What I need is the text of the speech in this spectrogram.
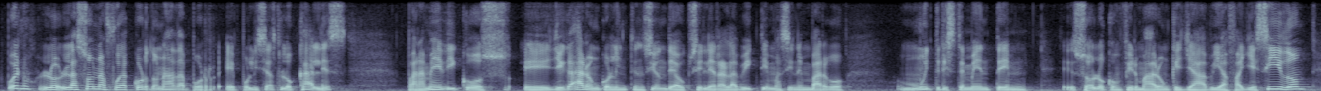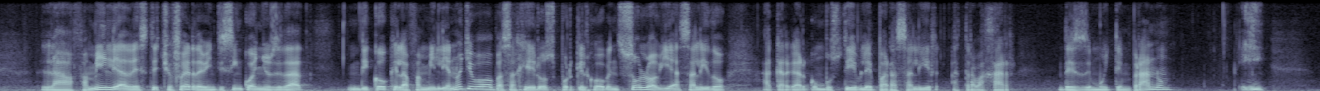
Bueno, la zona fue acordonada por eh, policías locales, Paramédicos eh, llegaron con la intención de auxiliar a la víctima, sin embargo, Muy tristemente, eh, solo confirmaron que ya había fallecido. La familia de este chofer de 25 años de edad indicó que la familia no llevaba pasajeros porque el joven solo había salido a cargar combustible para salir a trabajar desde muy temprano. Y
